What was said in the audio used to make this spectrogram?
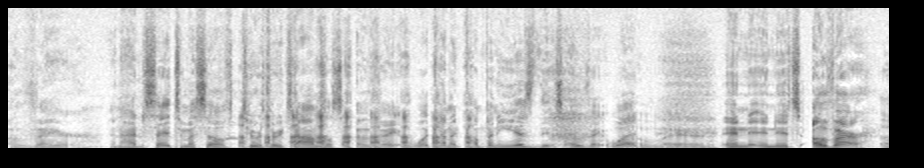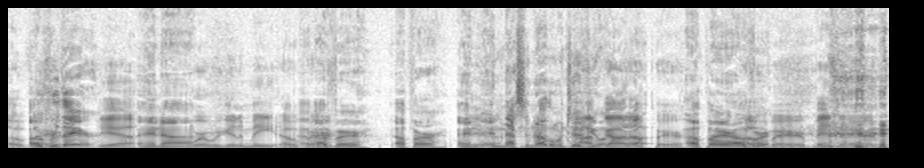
Ovair, and I had to say it to myself two or three times. I was like, Ovair, what kind of company is this? Ovair, what? Over. and and it's over Over, over there. Yeah. and uh, Where are we going to meet? Over. over upper, and Yeah. and that's another one too. I've got want- up there. up there, over. Over, been there.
